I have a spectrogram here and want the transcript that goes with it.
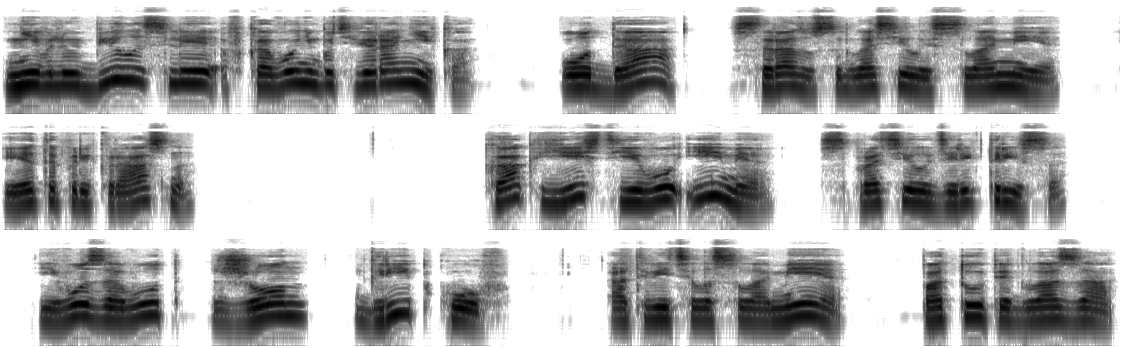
не влюбилась ли в кого-нибудь Вероника? О, да, сразу согласилась Соломея, и это прекрасно. Как есть его имя? спросила директриса. Его зовут Джон Грибков, ответила Соломея, потупя глаза,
